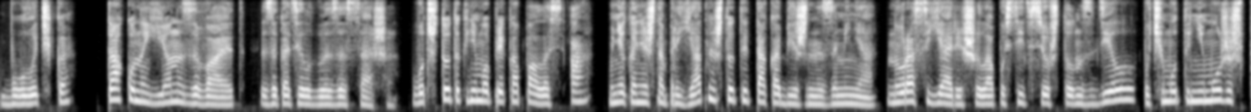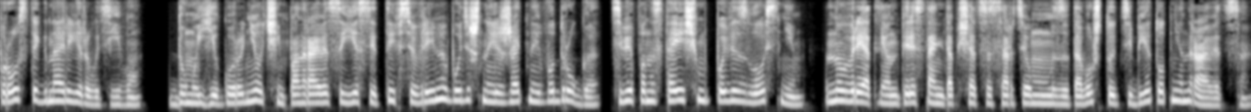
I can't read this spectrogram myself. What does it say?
«Булочка?» Так он ее называет», — закатил глаза Саша. «Вот что ты к нему прикопалась, а? Мне, конечно, приятно, что ты так обижена за меня, но раз я решила опустить все, что он сделал, почему ты не можешь просто игнорировать его? Думаю, Егору не очень понравится, если ты все время будешь наезжать на его друга. Тебе по-настоящему повезло с ним. Но вряд ли он перестанет общаться с Артемом из-за того, что тебе тот не нравится.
